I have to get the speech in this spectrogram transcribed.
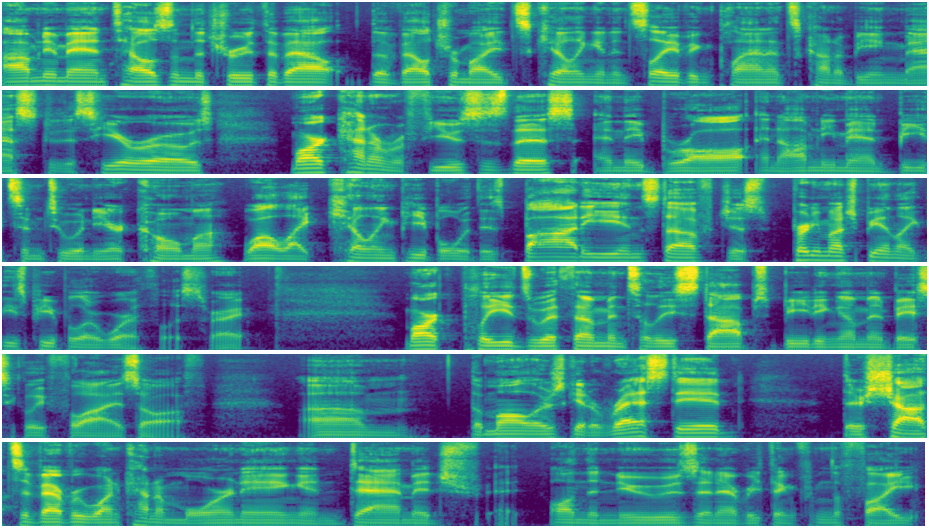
Omni Man tells him the truth about the Viltrumites killing and enslaving planets, kind of being masked as heroes. Mark kind of refuses this, and they brawl, and Omni Man beats him to a near coma while like killing people with his body and stuff, just pretty much being like these people are worthless, right? Mark pleads with him until he stops beating him and basically flies off. Um, the Maulers get arrested. There's shots of everyone kind of mourning and damage on the news and everything from the fight.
